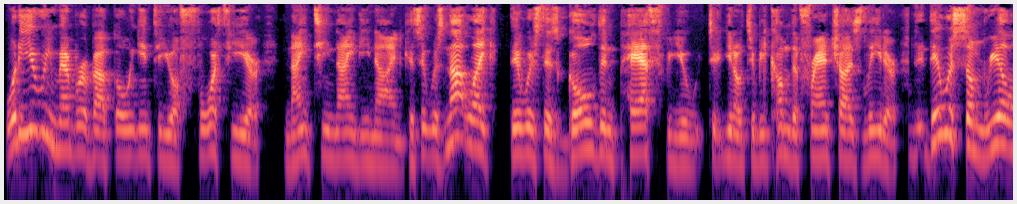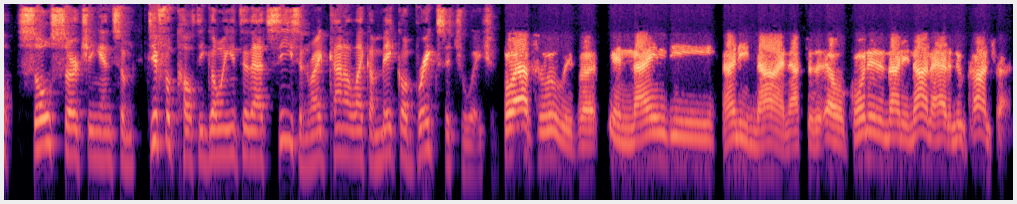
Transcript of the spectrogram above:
What do you remember about going into your fourth year, 1999? Because it was not like there was this golden path for you to, you know, to become the franchise leader. There was some real soul searching and some difficulty going into that season, right? Kind of like a make or break situation. Well, absolutely. But in 90, 99, after the, oh, going into 99, I had a new contract.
